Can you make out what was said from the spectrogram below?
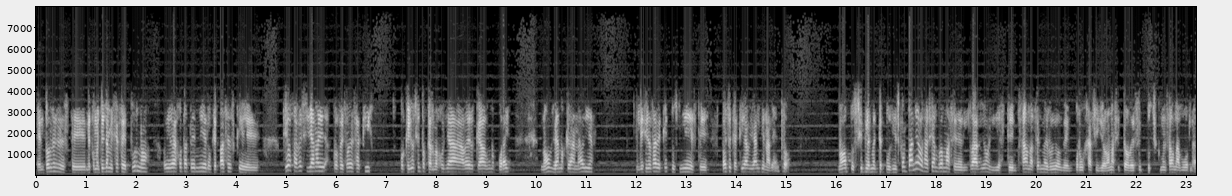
Entonces, este, le comenté yo a mi jefe de turno, oiga, JT, mire, lo que pasa es que quiero saber si ya no hay profesores aquí, porque yo siento que a lo mejor ya a ver queda uno por ahí no, ya no queda nadie. Y le dije, ¿no sabe qué? Pues mire, este, parece que aquí había alguien adentro. No, pues simplemente, pues mis compañeros hacían bromas en el radio y este, empezaron a hacerme ruido de brujas y lloronas y todo eso y pues comenzaron a burlar.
